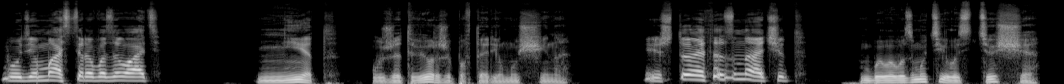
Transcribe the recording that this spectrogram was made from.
будем мастера вызывать. Нет, уже тверже повторил мужчина. И что это значит? Было возмутилась теща,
